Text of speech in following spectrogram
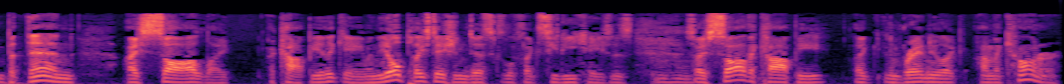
But then I saw like a copy of the game, and the old PlayStation discs looked like CD cases. Mm-hmm. So I saw the copy like in brand new like on the counter,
